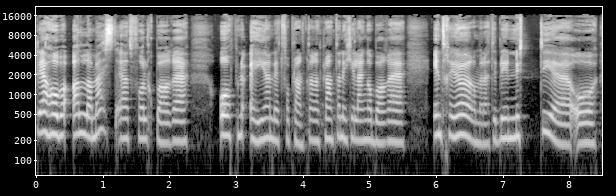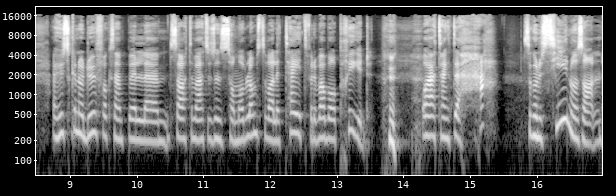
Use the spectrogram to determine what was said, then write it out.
Det jeg håper aller mest, er at folk bare åpner øynene litt for plantene. At plantene ikke lenger bare er interiøret, men at de blir nyttige. Og jeg husker når du f.eks. Um, sa til meg at du syntes sommerblomster var litt teit, for det var bare pryd. og jeg tenkte hæ? Så kan du si noe sånn?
